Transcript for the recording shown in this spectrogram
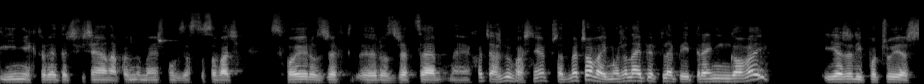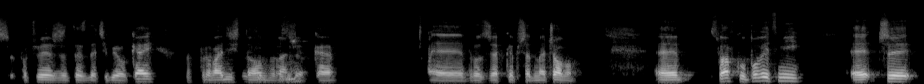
i niektóre te ćwiczenia na pewno będziesz mógł zastosować w swojej rozgrzew, rozgrzewce, chociażby właśnie przedmeczowej, może najpierw lepiej treningowej i jeżeli poczujesz, poczujesz, że to jest dla Ciebie ok, to wprowadzić to w rozgrzewkę, e, w rozgrzewkę przedmeczową. E, Sławku, powiedz mi, e, czy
